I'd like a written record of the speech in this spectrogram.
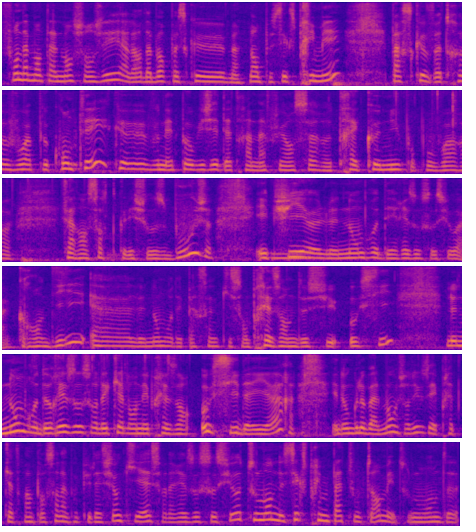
fondamentalement changé. Alors d'abord parce que maintenant on peut s'exprimer, parce que votre voix peut compter, que vous n'êtes pas obligé d'être un influenceur très connu pour pouvoir euh, faire en sorte que les choses bougent. Et puis, mhm. euh, le nombre des réseaux sociaux a grandi, euh, le nombre des personnes qui sont présentes dessus aussi, le nombre de réseaux sur lesquels on est présent aussi d'ailleurs. Et donc, globalement, aujourd'hui, vous avez près de 80% de la population qui est sur les réseaux sociaux. Tout le monde ne s'exprime pas tout le temps, mais tout le monde, euh,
